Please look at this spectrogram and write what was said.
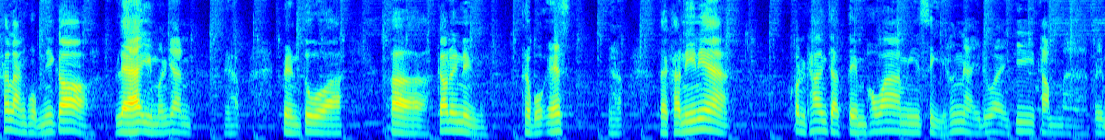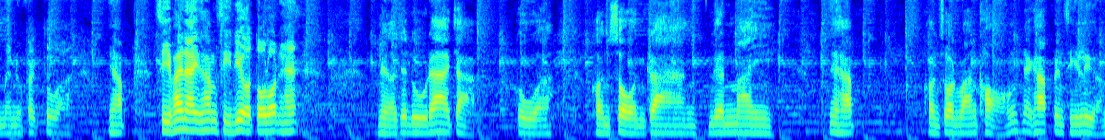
ข้างหลังผมนี่ก็แลอีกเหมือนกันนะครับเป็นตัวเอ่อ911 Turbo S แต่คันนี้เนี่ยค่อนข้างจะเต็มเพราะว่ามีสีข้างในด้วยที่ทำมาเป็น manufacture นะครับสีภายในทำสีเดียวกับตัวรถฮะเนี่ยเราจะดูได้จากตัวคอนโซลกลางเรือนไม้นะครับคอนโซลวางของนะครับเป็นสีเหลือง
